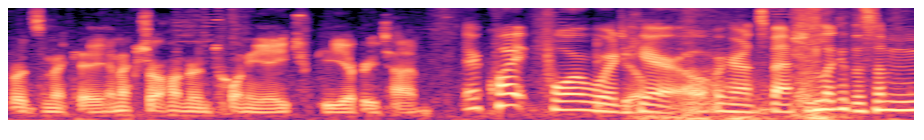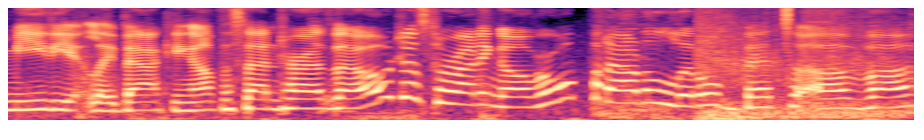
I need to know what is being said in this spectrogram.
towards Mickey. An extra 120 HP every time. They're quite forward here over here on Smash. Look at this immediately backing off the Centaur though, just running over. We'll put out a little bit of uh,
